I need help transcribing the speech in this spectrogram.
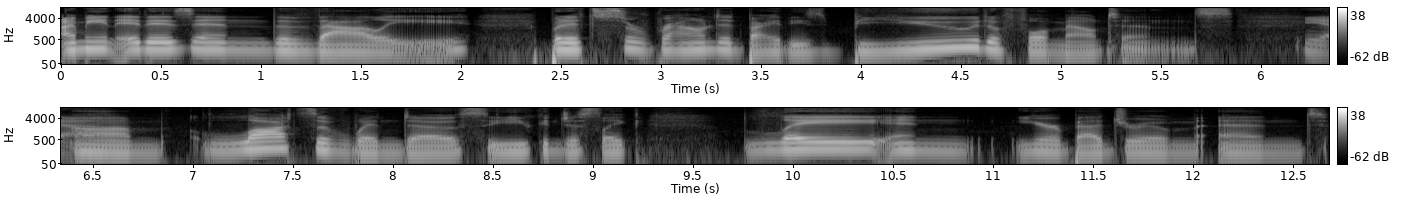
I mean, it is in the valley, but it's surrounded by these beautiful mountains. Yeah. Um, lots of windows, so you can just like lay in your bedroom and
